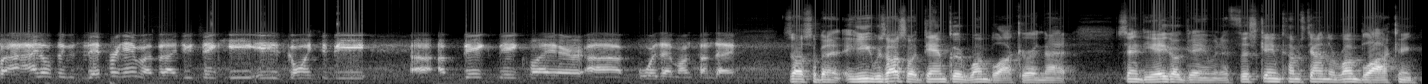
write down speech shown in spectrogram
but I don't think this is it for him. But I do think he is going to be uh, a big, big player uh, for them on Sunday. He's also been a, he was also a damn good run blocker in that San Diego game. And if this game comes down to run blocking,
